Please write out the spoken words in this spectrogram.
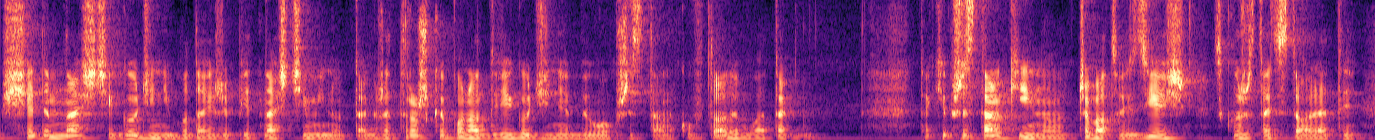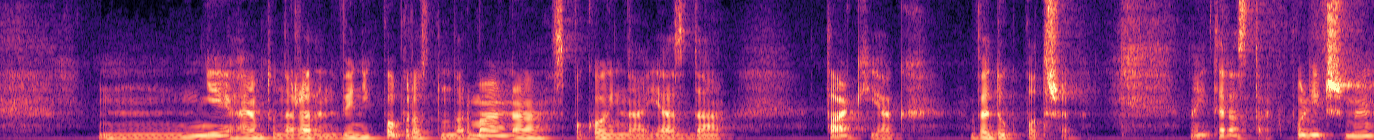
17 y, godzin i bodajże 15 minut, także troszkę ponad 2 godziny było przystanków. To była tak, takie przystanki, no, trzeba coś zjeść, skorzystać z toalety. Mm, nie jechałem tu na żaden wynik, po prostu normalna, spokojna jazda, tak jak według potrzeb. No i teraz tak, policzmy,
